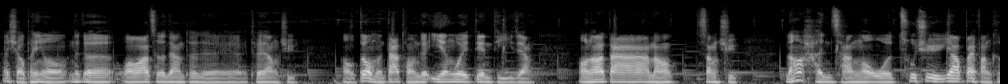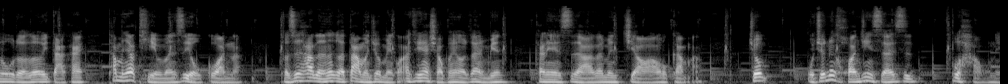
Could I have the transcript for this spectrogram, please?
那小朋友那个娃娃车这样推推推上去哦，跟我们搭同一个烟味电梯这样哦，然后搭然后上去，然后很长哦，我出去要拜访客户的时候一打开，他们家铁门是有关呐，可是他的那个大门就没关，啊，就像小朋友在里面看电视啊，在那边叫啊或干嘛，就我觉得那个环境实在是不好呢，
